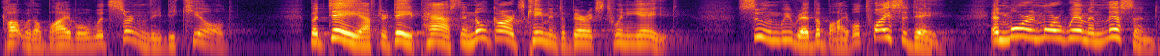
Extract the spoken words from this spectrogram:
caught with a Bible would certainly be killed. But day after day passed, and no guards came into Barracks 28. Soon we read the Bible twice a day, and more and more women listened.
